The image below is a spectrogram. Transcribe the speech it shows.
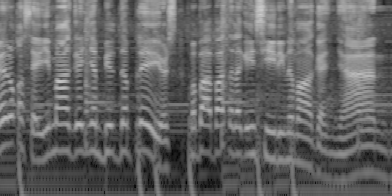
Pero kasi yung mga ganyan build ng players, mababa talaga yung ceiling ng mga ganyan.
